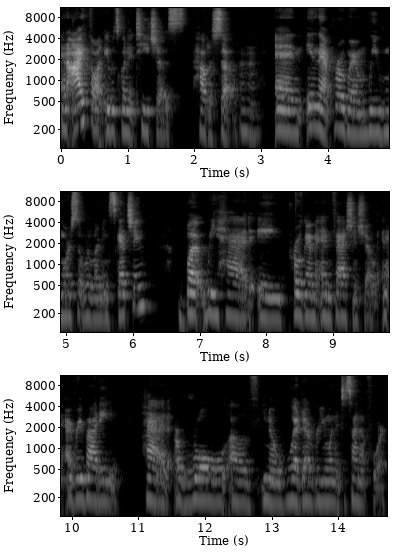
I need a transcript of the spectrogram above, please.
and I thought it was going to teach us how to sew. Mhm. And in that program, we more so were learning sketching. but we had a program and fashion show, and everybody had a role of you know whatever you wanted to sign up for.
